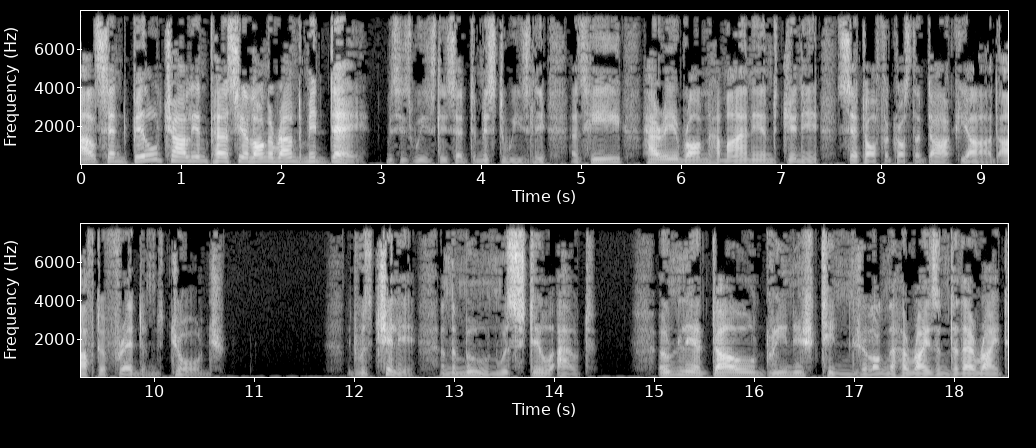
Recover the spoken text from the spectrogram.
I'll send Bill, Charlie, and Percy along around midday, Mrs. Weasley said to Mr. Weasley, as he, Harry, Ron, Hermione, and Ginny set off across the dark yard after Fred and George. It was chilly, and the moon was still out. Only a dull, greenish tinge along the horizon to their right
